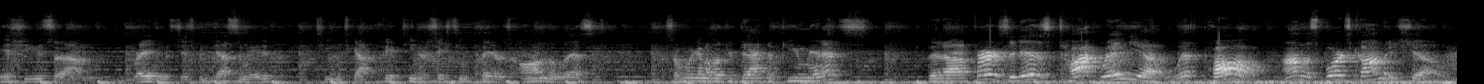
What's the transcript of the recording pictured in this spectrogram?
issues. Um, Ravens just been decimated. Team's got 15 or 16 players on the list. So we're going to look at that in a few minutes. But uh, first, it is Talk Radio with Paul on the Sports Comedy Show.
